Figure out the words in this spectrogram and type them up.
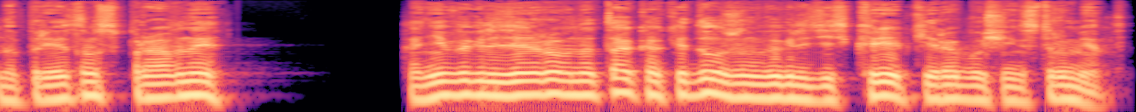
но при этом справные. Они выглядели ровно так, как и должен выглядеть крепкий рабочий инструмент.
